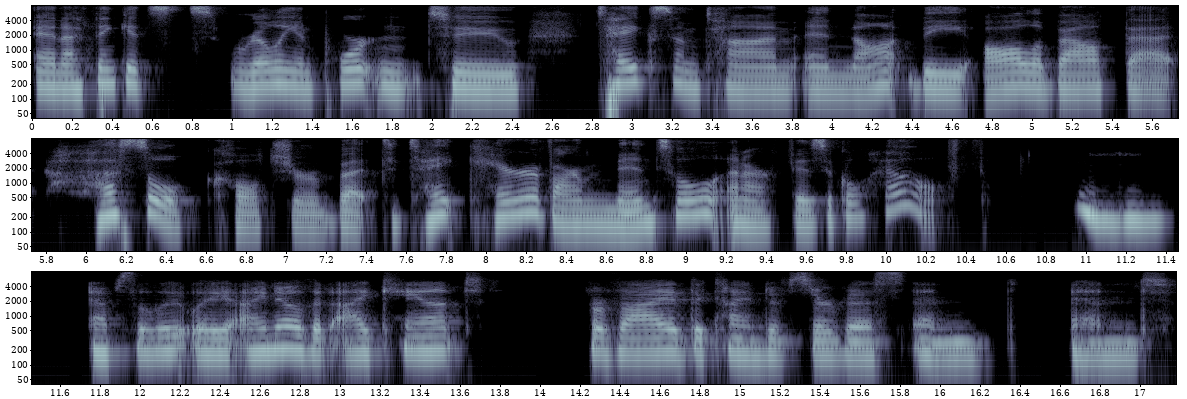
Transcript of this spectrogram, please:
And I think it's really important to take some time and not be all about that hustle culture, but to take care of our mental and our physical health. Mm-hmm. Absolutely. I know that I can't provide the kind of service and and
